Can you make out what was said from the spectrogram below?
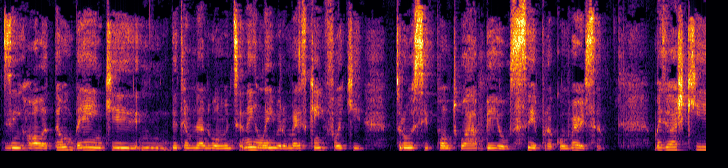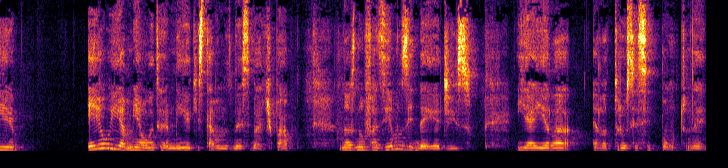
desenrola tão bem que em determinado momento você nem lembra mais quem foi que trouxe ponto A, B ou C para a conversa? Mas eu acho que eu e a minha outra amiga que estávamos nesse bate-papo, nós não fazíamos ideia disso. E aí ela, ela trouxe esse ponto, né?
